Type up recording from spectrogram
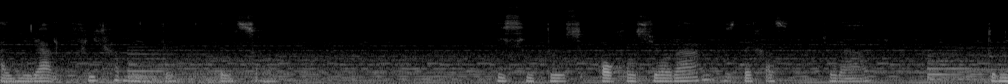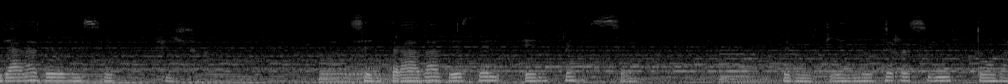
al mirar fijamente el sol. Y si tus ojos lloran, los dejas llorar. Tu mirada debe de ser fija, centrada desde el entrecejo, permitiéndote recibir toda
